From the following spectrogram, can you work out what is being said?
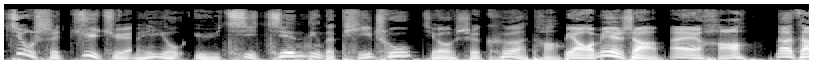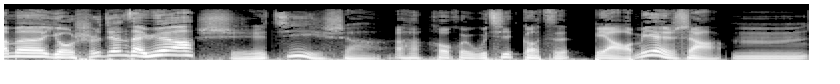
就是拒绝；没有语气坚定的提出，就是客套。表面上，哎，好。那咱们有时间再约啊！实际上啊，后会无期，告辞。表面上，嗯，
